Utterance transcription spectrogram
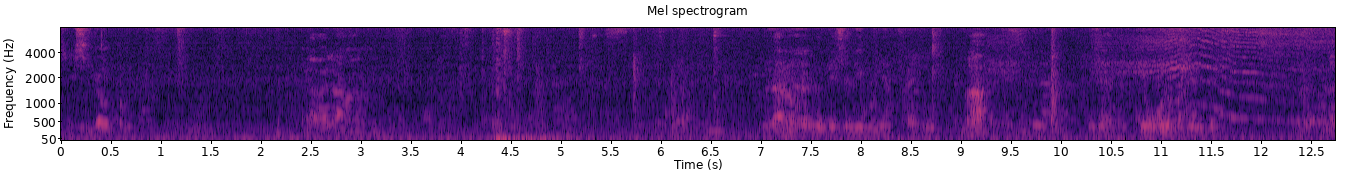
sisigaw to. Kaya kailangan, Wala Ano? nang nalagay sa libo niya. ha? Yung ulo pasyente. Wala.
